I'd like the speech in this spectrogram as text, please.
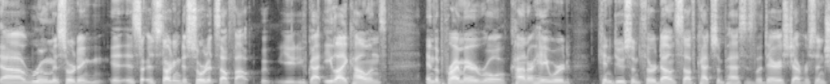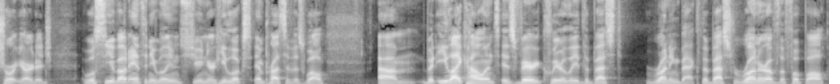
uh, room is sorting is, is starting to sort itself out. You, you've got Eli Collins in the primary role. Connor Heyward can do some third down stuff, catch some passes. Ladarius Jefferson short yardage. We'll see about Anthony Williams Jr. He looks impressive as well. Um, but Eli Collins is very clearly the best running back, the best runner of the football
